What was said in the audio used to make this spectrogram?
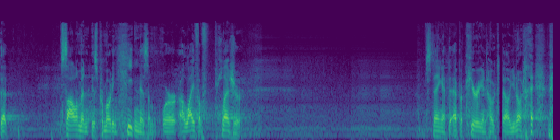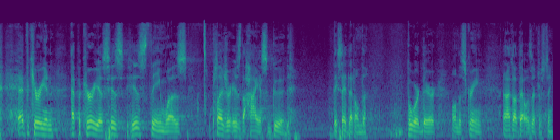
that Solomon is promoting hedonism or a life of pleasure. Staying at the Epicurean Hotel. You know, Epicurean, Epicurus, his, his theme was pleasure is the highest good. They say that on the board there on the screen. And I thought that was interesting.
